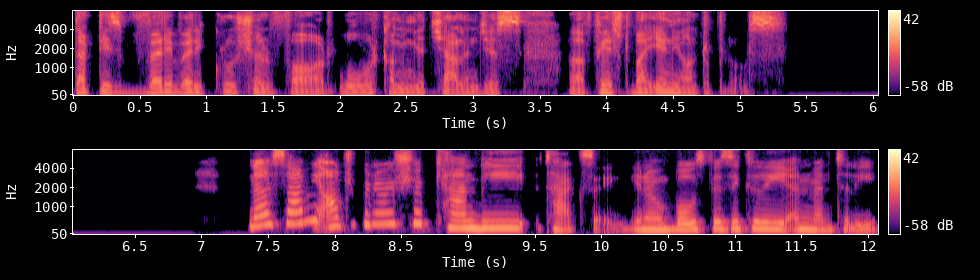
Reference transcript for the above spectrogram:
that is very very crucial for overcoming the challenges uh, faced by any entrepreneurs now, Sammy, entrepreneurship can be taxing, you know, both physically and mentally.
